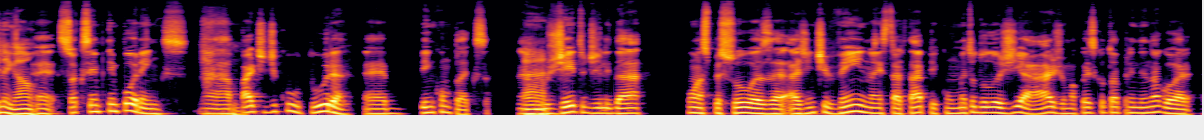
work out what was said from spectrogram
Que legal. É, só que sempre tem poréns. A parte de cultura é bem complexa. Né? É. O jeito de lidar com as pessoas. A, a, gente vem na startup com metodologia ágil, uma coisa que eu estou aprendendo agora.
